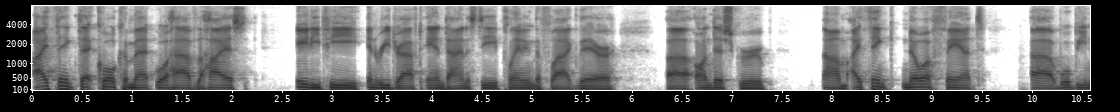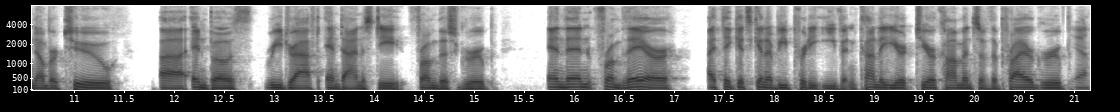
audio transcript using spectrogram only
I think that Cole Kmet will have the highest ADP in redraft and dynasty, planting the flag there uh, on this group. Um, I think Noah Fant uh, will be number two uh, in both redraft and dynasty from this group. And then from there, I think it's going to be pretty even. Kind of your to your comments of the prior group. Yeah.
